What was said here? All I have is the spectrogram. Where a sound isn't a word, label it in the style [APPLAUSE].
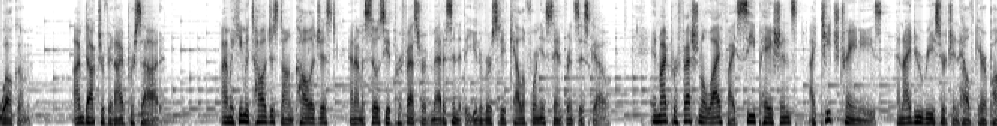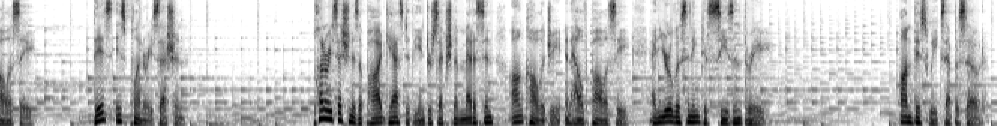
Welcome. I'm Dr. Vinay Prasad. I'm a hematologist oncologist, and I'm associate professor of medicine at the University of California, San Francisco. In my professional life, I see patients, I teach trainees, and I do research in healthcare policy. This is Plenary Session. Plenary Session is a podcast at the intersection of medicine, oncology, and health policy, and you're listening to Season 3. On this week's episode,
